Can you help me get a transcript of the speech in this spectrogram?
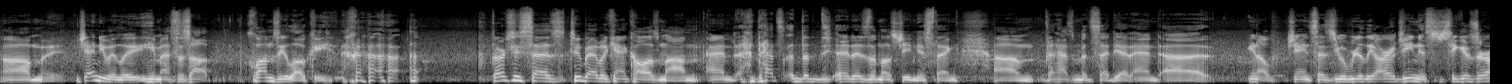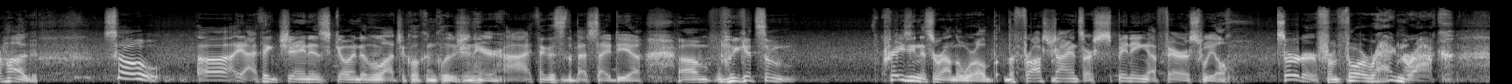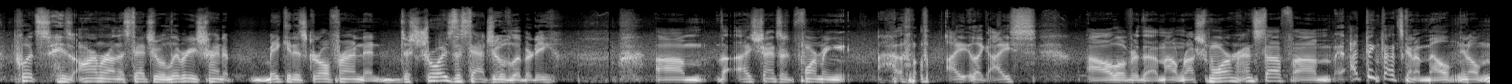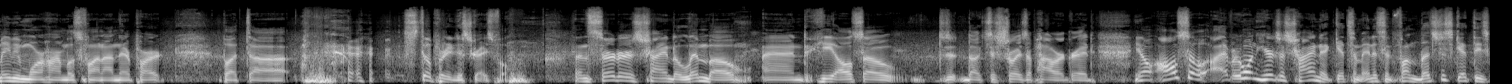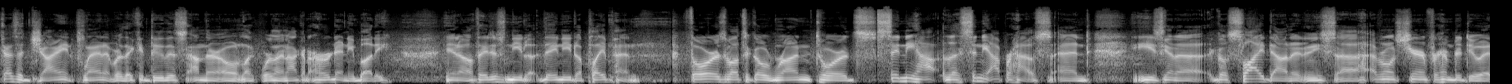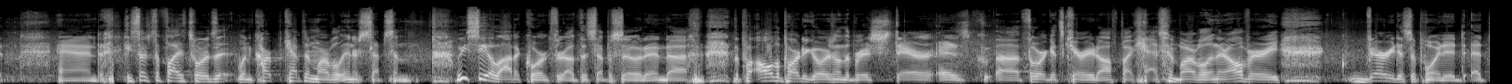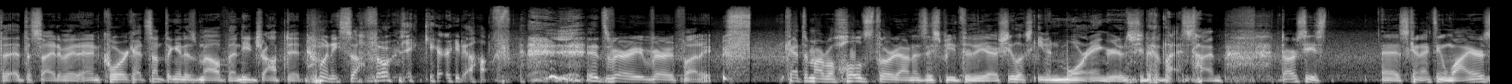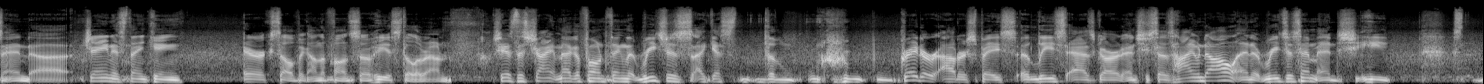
Um, genuinely, he messes up. Clumsy Loki. Darcy says, "Too bad we can't call his mom," and that's the it is the most genius thing um, that hasn't been said yet. And uh, you know, Jane says, "You really are a genius." She gives her a hug. So uh, yeah, I think Jane is going to the logical conclusion here. I think this is the best idea. Um, we get some craziness around the world. The frost giants are spinning a Ferris wheel. Surtur from Thor Ragnarok puts his armor on the Statue of Liberty, trying to make it his girlfriend, and destroys the Statue of Liberty. Um, the ice giants are forming like ice all over the Mount Rushmore and stuff. Um, I think that's to melt. You know, maybe more harmless fun on their part, but uh, still pretty disgraceful. Then Surtur's trying to limbo, and he also d- destroys a power grid. You know, also everyone here just trying to get some innocent fun. Let's just get these guys a giant planet where they can do this on their own, like where they're not going to hurt anybody. You know, they just need a, they need a playpen. Thor is about to go run towards Sydney, the Sydney Opera House, and he's gonna go slide down it, and he's uh, everyone's cheering for him to do it, and he starts to fly towards it when Captain Marvel intercepts him. We see a lot of Korg throughout this episode, and uh, the, all the party goers on the bridge stare as uh, Thor gets carried off by Captain Marvel, and they're all very, very disappointed at the at the sight of it. And Korg had something in his mouth, and he dropped it when he saw Thor get carried off. it's very, very funny. Captain Marvel holds Thor down as they speed through the air. She looks even more angry than she did last time. Darcy is, is connecting wires, and uh, Jane is thanking Erik Selvig on the phone, so he is still around. She has this giant megaphone thing that reaches, I guess, the greater outer space, at least Asgard, and she says Heimdall, and it reaches him, and she, he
